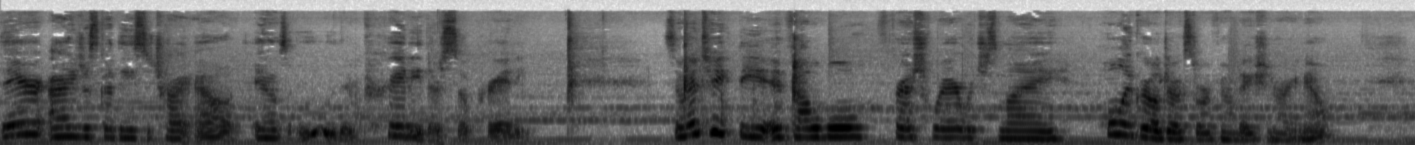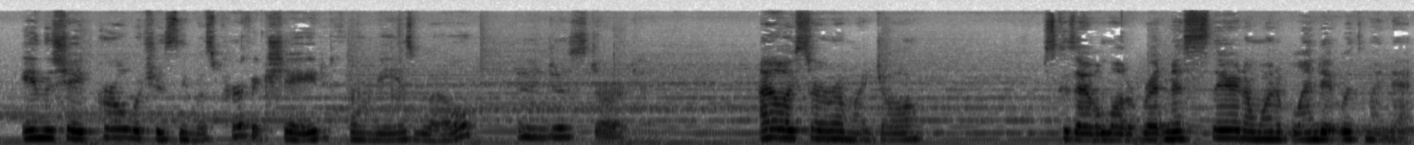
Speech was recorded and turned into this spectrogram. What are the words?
there. I just got these to try out, and I was like, ooh, they're pretty. They're so pretty. So I'm going to take the Infallible Fresh Wear, which is my Holy Grail Drugstore foundation right now, in the shade Pearl, which is the most perfect shade for me as well, and just start. I always start around my jaw, just because I have a lot of redness there, and I want to blend it with my neck.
